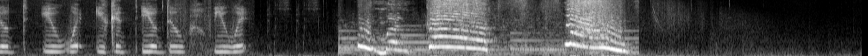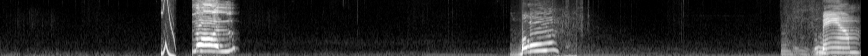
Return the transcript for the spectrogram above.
You you you could you do you wi- Oh my god! Wow! LOL! Boom. Bam.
